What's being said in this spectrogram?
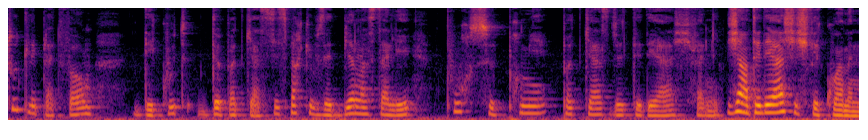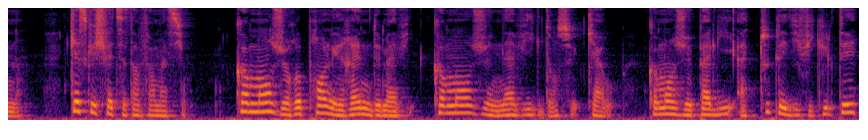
toutes les plateformes d'écoute de podcast. J'espère que vous êtes bien installés pour ce premier podcast de TDAH Famille. J'ai un TDAH et je fais quoi maintenant? Qu'est-ce que je fais de cette information? Comment je reprends les rênes de ma vie? Comment je navigue dans ce chaos? Comment je pallie à toutes les difficultés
